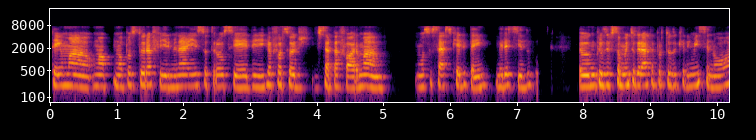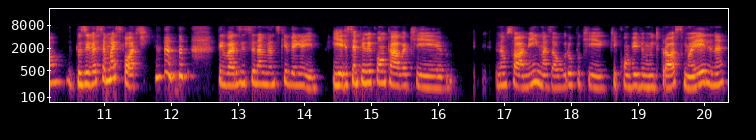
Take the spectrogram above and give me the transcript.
tem uma, uma, uma, postura firme, né? E isso trouxe ele, reforçou de, de certa forma um sucesso que ele tem, merecido. Eu, inclusive, sou muito grata por tudo que ele me ensinou, inclusive a ser mais forte. tem vários ensinamentos que vêm aí. E ele sempre me contava que, não só a mim, mas ao grupo que, que convive muito próximo a ele, né?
